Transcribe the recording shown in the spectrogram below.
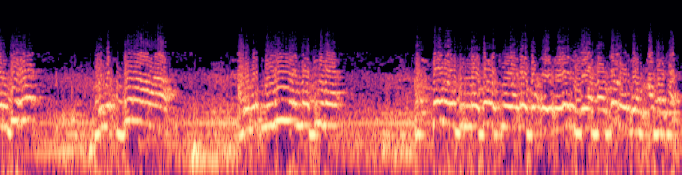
عندها ليخبرا المؤمنين الذين احتموا بالنجاة ولجأوا إليه وهاجروا إلى الحبشة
